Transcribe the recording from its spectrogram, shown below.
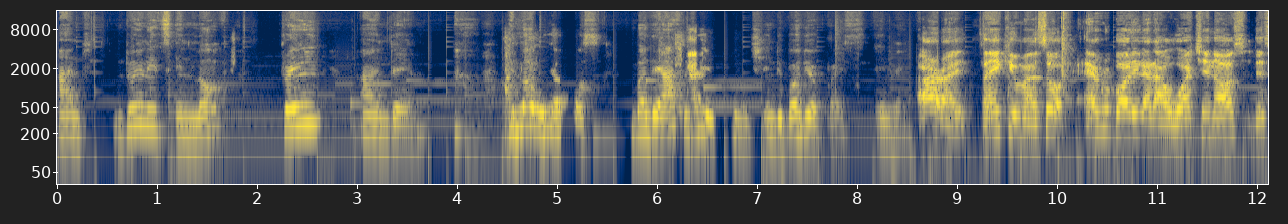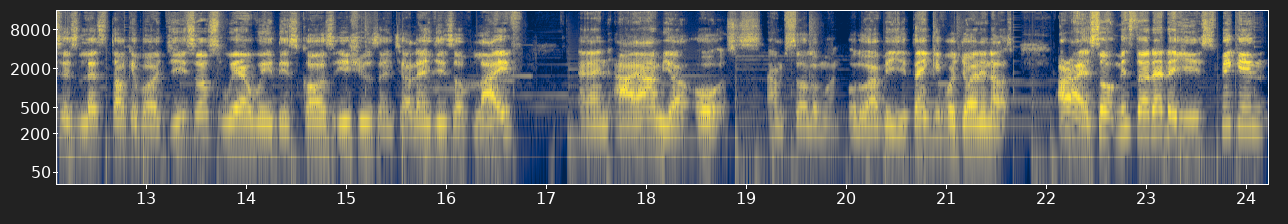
and doing it in love, praying, and um, the Lord will help us. But there has to be a change in the body of Christ. Amen. All right. Thank you, man. So, everybody that are watching us, this is Let's Talk About Jesus, where we discuss issues and challenges of life and I am your host. I'm Solomon Oluwabiyi. Thank you for joining us. All right, so Mr. Dedeyi, speaking,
